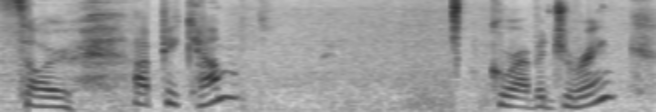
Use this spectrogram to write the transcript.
So up you come, grab a drink.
